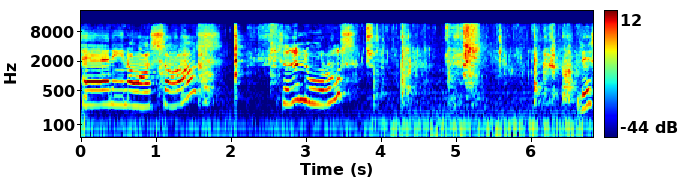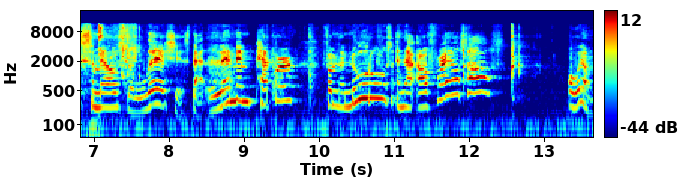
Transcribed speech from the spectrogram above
Adding our sauce to the noodles. This smells delicious. That lemon pepper from the noodles and that Alfredo sauce. Oh, yeah.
